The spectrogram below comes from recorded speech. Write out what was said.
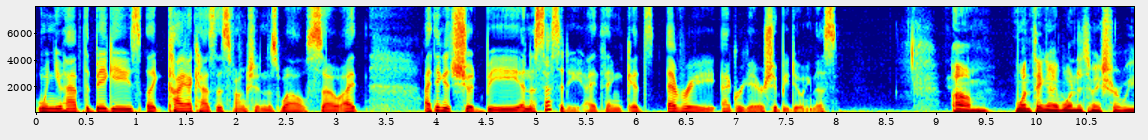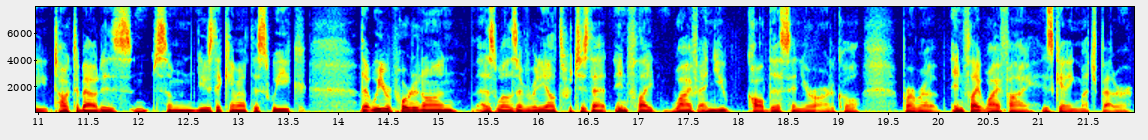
when you have the biggies, like Kayak has this function as well. So I, I think it should be a necessity. I think it's every aggregator should be doing this. Um, one thing I wanted to make sure we talked about is some news that came out this week that we reported on, as well as everybody else, which is that in-flight Wi-Fi, and you called this in your article, Barbara, in-flight Wi-Fi is getting much better.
